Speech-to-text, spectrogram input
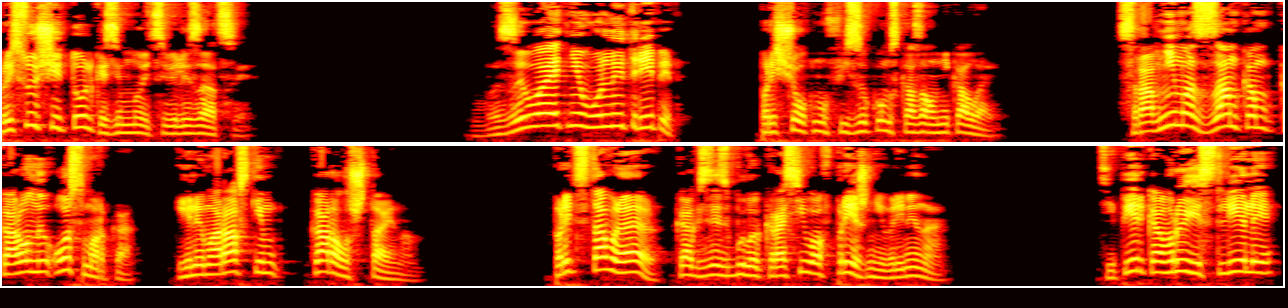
присущие только земной цивилизации. «Вызывает невольный трепет», — прищелкнув языком, сказал Николай. «Сравнимо с замком короны Осмарка или маравским Карлштайном. Представляю, как здесь было красиво в прежние времена. Теперь ковры истлели,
